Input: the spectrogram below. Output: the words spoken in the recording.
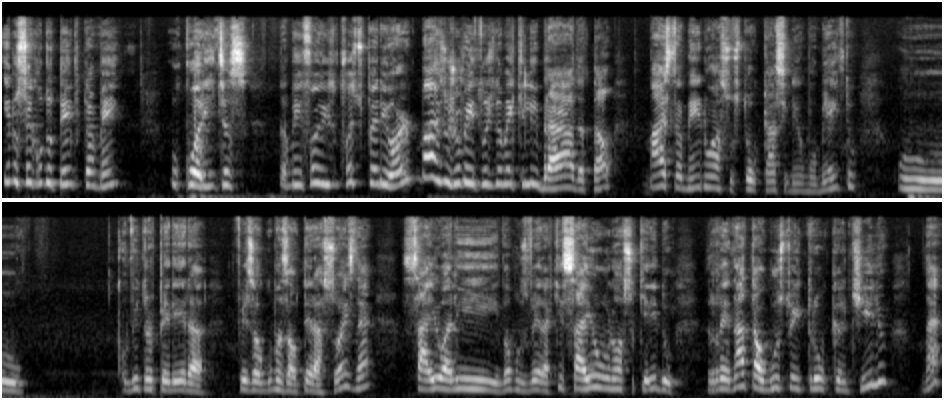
E no segundo tempo também o Corinthians também foi, foi superior, mas o Juventude deu uma equilibrada tal, mas também não assustou o Cássio em nenhum momento. O, o Vitor Pereira fez algumas alterações, né? Saiu ali, vamos ver aqui, saiu o nosso querido Renato Augusto, entrou o Cantilho, né?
